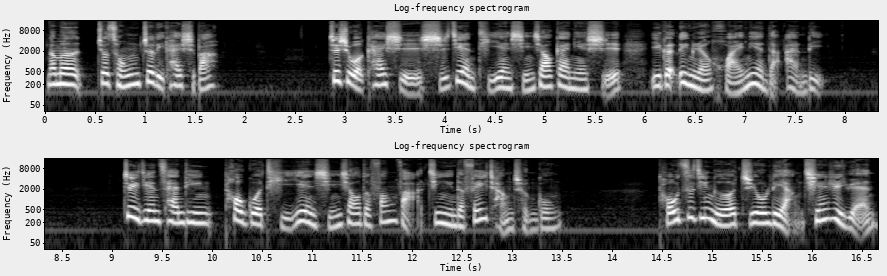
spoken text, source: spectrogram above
那么就从这里开始吧。这是我开始实践体验行销概念时一个令人怀念的案例。这间餐厅透过体验行销的方法经营得非常成功。投资金额只有两千日元，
